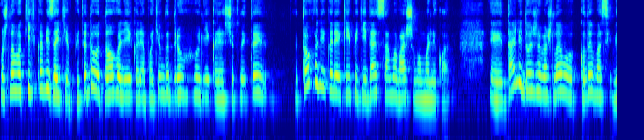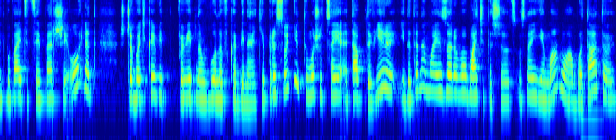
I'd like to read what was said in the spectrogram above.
можливо, кілька візитів піти до одного лікаря, потім до другого лікаря, щоб знайти того лікаря, який підійде саме вашому малюкові. Е, далі дуже важливо, коли у вас відбувається цей перший огляд, що батьки відповідно були в кабінеті присутні, тому що це є етап довіри, і дитина має зорово бачити, що з нею є мама або тато,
